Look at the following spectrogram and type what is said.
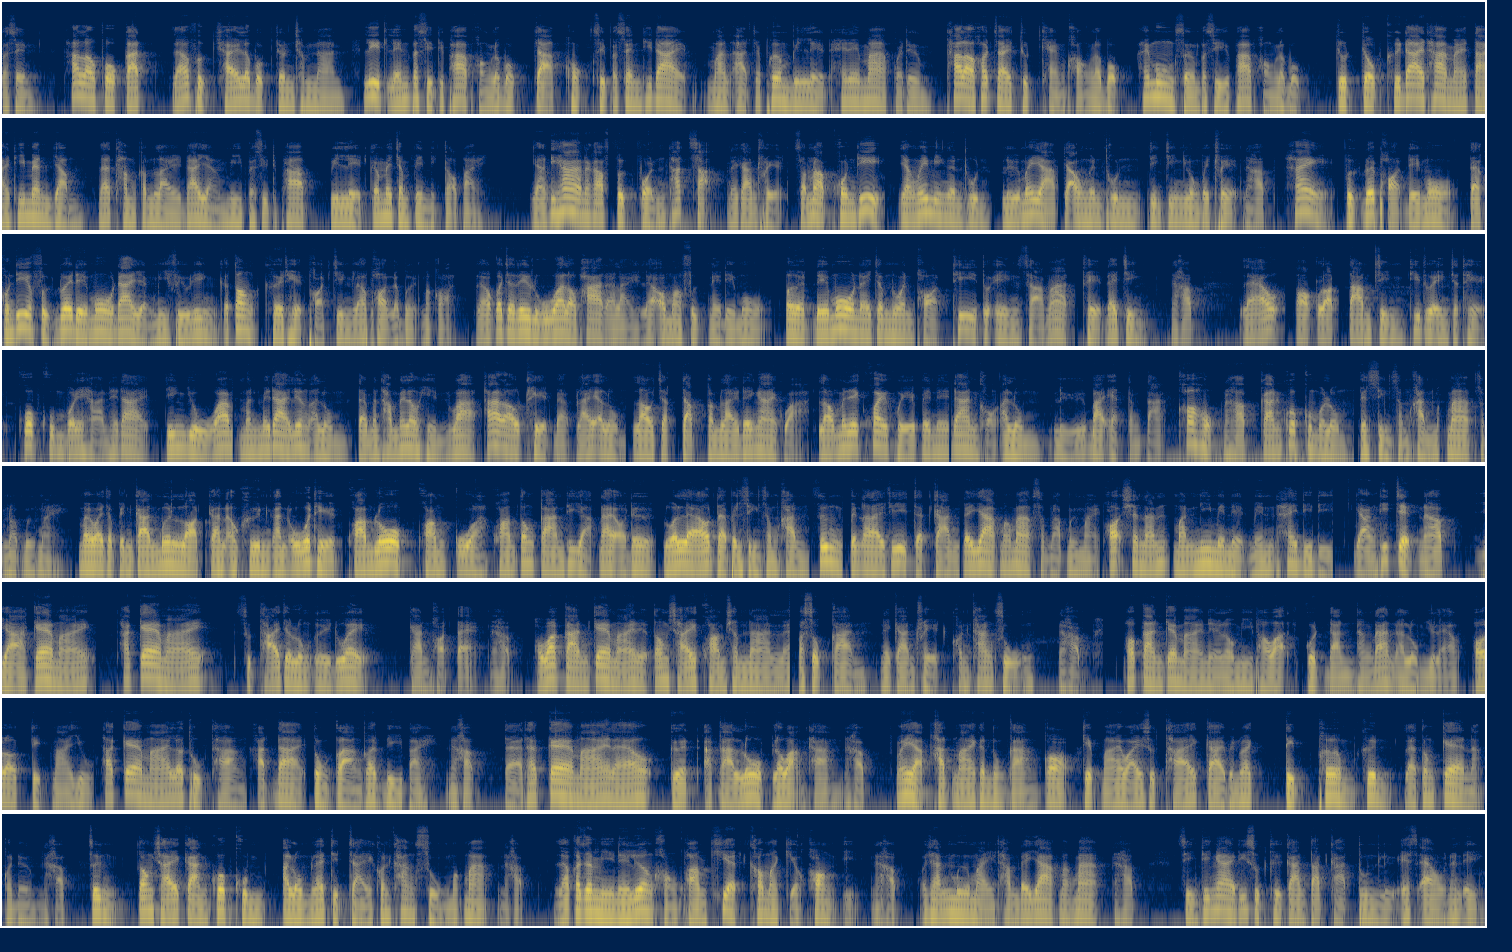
60%ถ้าเราโฟกัสแล้วฝึกใช้ระบบจนชำนาญ รีดเลนส์ประสิทธิภาพของระบบจาก 60%ที่ได้ มันอาจจะเพิ่มวินเลทให้ได้มากกว่าเดิม ถ้าเราเข้าใจจุดแข็งของระบบ ให้มุ่งเสริมประสิทธิภาพของระบบ จุดจบคือได้ท่าไม้ตายที่แม่นยำและทำกำไรได้อย่างมีประสิทธิภาพวินเลทก็ไม่จำเป็นอีกต่อไป อย่างที่ 5 นะครับ ฝึกฝนทักษะในการเทรดสำหรับคนที่ยังไม่มีเงินทุน หรือไม่อยากจะเอาเงินทุนจริง ๆ ลงไปเทรดนะครับ ให้ฝึกด้วยพอร์ตเดโมแต่คนที่จะฝึกด้วยเดโมได้อย่างมีฟีลลิ่งก็ต้องเคยเทรดพอร์ตจริงแล้วพอร์ตระเบิดมาก่อน แล้วก็จะได้รู้ว่าเราพลาดอะไร แล้วเอามาฝึกในเดโมเปิดเดโมในจำนวนพอร์ตที่ตัวเองสามารถเทรดได้จริงนะครับ แล้วออกหลอดตามจริงที่ตัวเองจะเทรด ควบคุมบริหารให้ได้ จริงอยู่ว่ามันไม่ได้เรื่องอารมณ์ แต่มันทำให้เราเห็นว่าถ้าเราเทรดแบบไร้อารมณ์ เราจะจับกำไรได้ง่ายกว่า เราไม่ได้ไขว้เขวไปในด้านของอารมณ์ หรือบายแอดต่างๆ ข้อ 6 นะครับ การควบคุมอารมณ์เป็นสิ่งสำคัญมากๆสำหรับมือใหม่ไม่ว่าจะเป็นการเบิ้ลหลอด การเอาคืน การโอเวอร์เทรด ความโลภ ความกลัว ความต้องการที่อยากได้ออเดอร์ ล้วนแล้วแต่เป็นสิ่งสำคัญ ซึ่งเป็นอะไรที่จัดการได้ยากมากๆสำหรับมือใหม่ เพราะฉะนั้น Money Management ให้ดีๆ อย่างที่ 7 นะครับ อย่าแก้ไม้ ถ้าแก้ไม้สุดท้ายจะลงเอยด้วยการพอร์ตแตกนะครับ เพราะว่าการแก้ไม้เนี่ยต้องใช้ความชำนาญและประสบการณ์ในการเทรดค่อนข้างสูงนะครับ เพราะการแก้ไม้เนี่ยเรามีภาวะกดดันทางด้านอารมณ์อยู่แล้ว เพราะเราติดไม้อยู่ ถ้าแก้ไม้แล้วถูกทางคัดได้ตรงกลางก็ดีไปนะครับ แต่ถ้าแก้ไม้แล้วเกิดอาการโลภระหว่างทางนะครับ ไม่อยากคัดไม้กันตรงกลาง ก็เก็บไม้ไว้สุดท้ายกลายเป็นว่า ติดเพิ่มขึ้น และต้องแก้หนักกว่าเดิมนะครับ ซึ่งต้องใช้การควบคุมอารมณ์และจิตใจค่อนข้างสูงมากๆนะครับ แล้วก็จะมีในเรื่องของความเครียดเข้ามาเกี่ยวข้องอีกนะครับ เพราะฉะนั้นมือใหม่ทำได้ยากมากๆนะครับ สิ่งที่ง่ายที่สุดคือการตัดขาดทุนหรือ SL นั่นเอง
